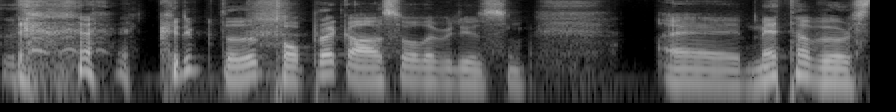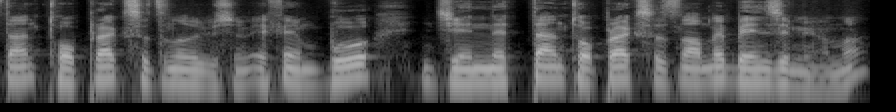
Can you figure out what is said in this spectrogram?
Kriptoda toprak ağası olabiliyorsun e, Metaverse'den toprak satın alabiliyorsun. Efendim bu cennetten toprak satın almaya benzemiyor ama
